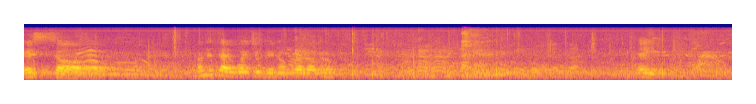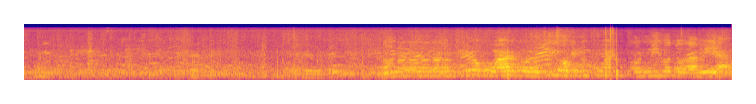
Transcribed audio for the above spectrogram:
Eso. ¿Dónde está el guacho que nombró al otro? Ey. No, no, no, no, no, no quiero jugar con los chicos que no jugaron conmigo todavía.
